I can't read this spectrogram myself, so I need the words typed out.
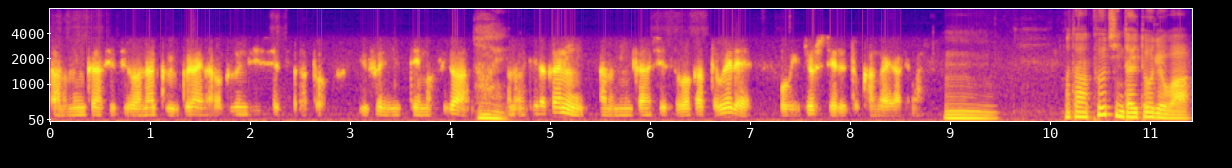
あの民間施設ではなく、ウクライナの軍事施設だというふうに言っていますが、はい、あの明らかにあの民間施設と分かった上で攻撃をしていると考えられます。うんまた、プーチン大統領は、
